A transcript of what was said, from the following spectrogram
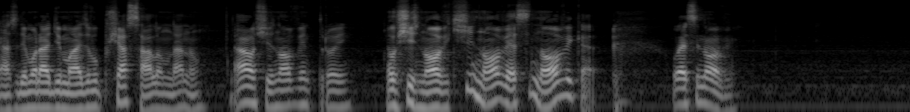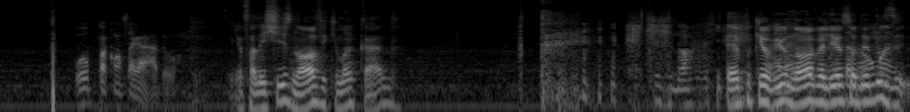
Ah, se demorar demais eu vou puxar a sala, não dá não. Ah, o X9 entrou aí. O X9, que X9? S9, cara. O S9. Opa, consagrado. Eu falei X9, que mancado. X9. É porque eu vi o 9 ali, eu só não, deduzi.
